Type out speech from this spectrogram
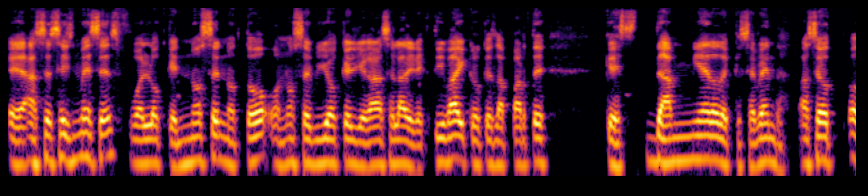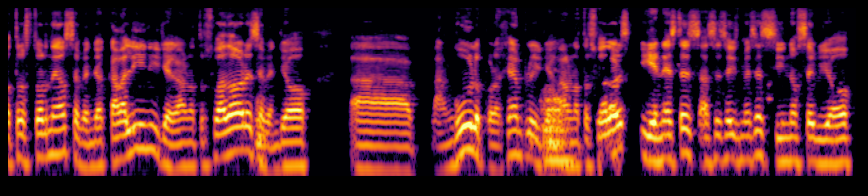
eh, hace seis meses fue lo que no se notó o no se vio que llegara a ser la directiva y creo que es la parte que da miedo de que se venda. Hace otros torneos se vendió a Cavalini, llegaron otros jugadores, se vendió a Angulo, por ejemplo, y llegaron otros jugadores. Y en este, hace seis meses, sí no se vio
